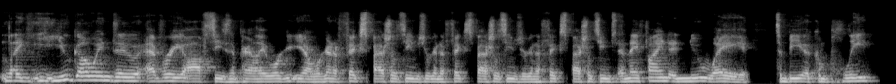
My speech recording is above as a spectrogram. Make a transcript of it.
like you go into every offseason. Apparently, we're you know we're going to fix special teams. We're going to fix special teams. We're going to fix special teams, and they find a new way to be a complete,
